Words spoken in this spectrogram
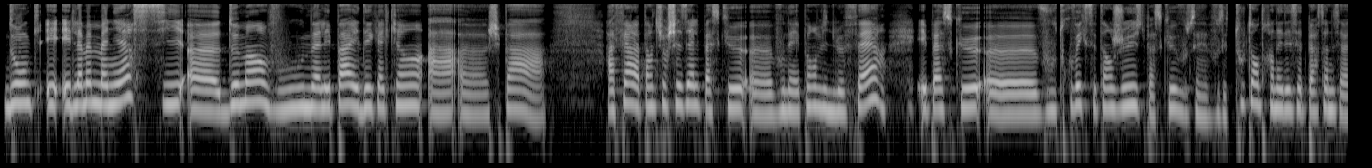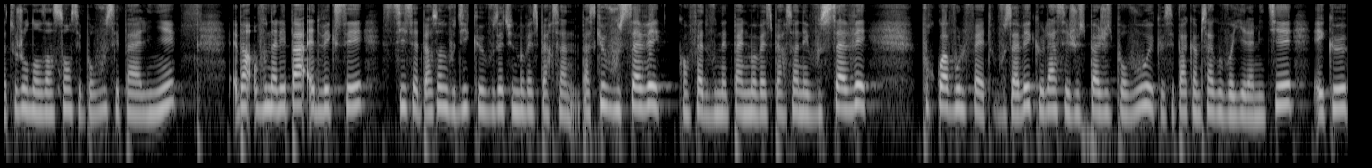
Donc, et, de la même manière, si euh, demain vous n'allez pas aider quelqu'un à, euh, je sais pas, à, à faire la peinture chez elle parce que euh, vous n'avez pas envie de le faire et parce que euh, vous trouvez que c'est injuste, parce que vous, êtes tout le temps en train d'aider cette personne ça va toujours dans un sens et pour vous c'est pas aligné, eh ben vous n'allez pas être vexé si cette personne vous dit que vous êtes une mauvaise personne parce que vous savez qu'en fait vous n'êtes pas une mauvaise personne et vous savez pourquoi vous le faites. Vous savez que là c'est juste pas juste pour vous et que c'est pas comme ça que vous voyez l'amitié et que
